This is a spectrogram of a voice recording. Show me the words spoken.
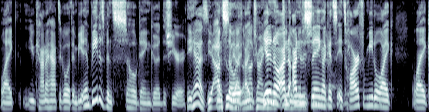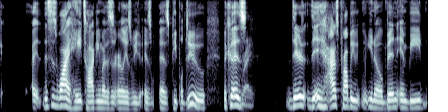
like you kind of have to go with Embiid. Embiid has been so dang good this year. he has. yeah, absolutely so has. I'm not trying. Yeah, to, no, to I'm, I'm just saying like it's it's hard for me to like like. I, this is why I hate talking about this as early as we as as people do mm-hmm. because right. There it has probably you know been Embiid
